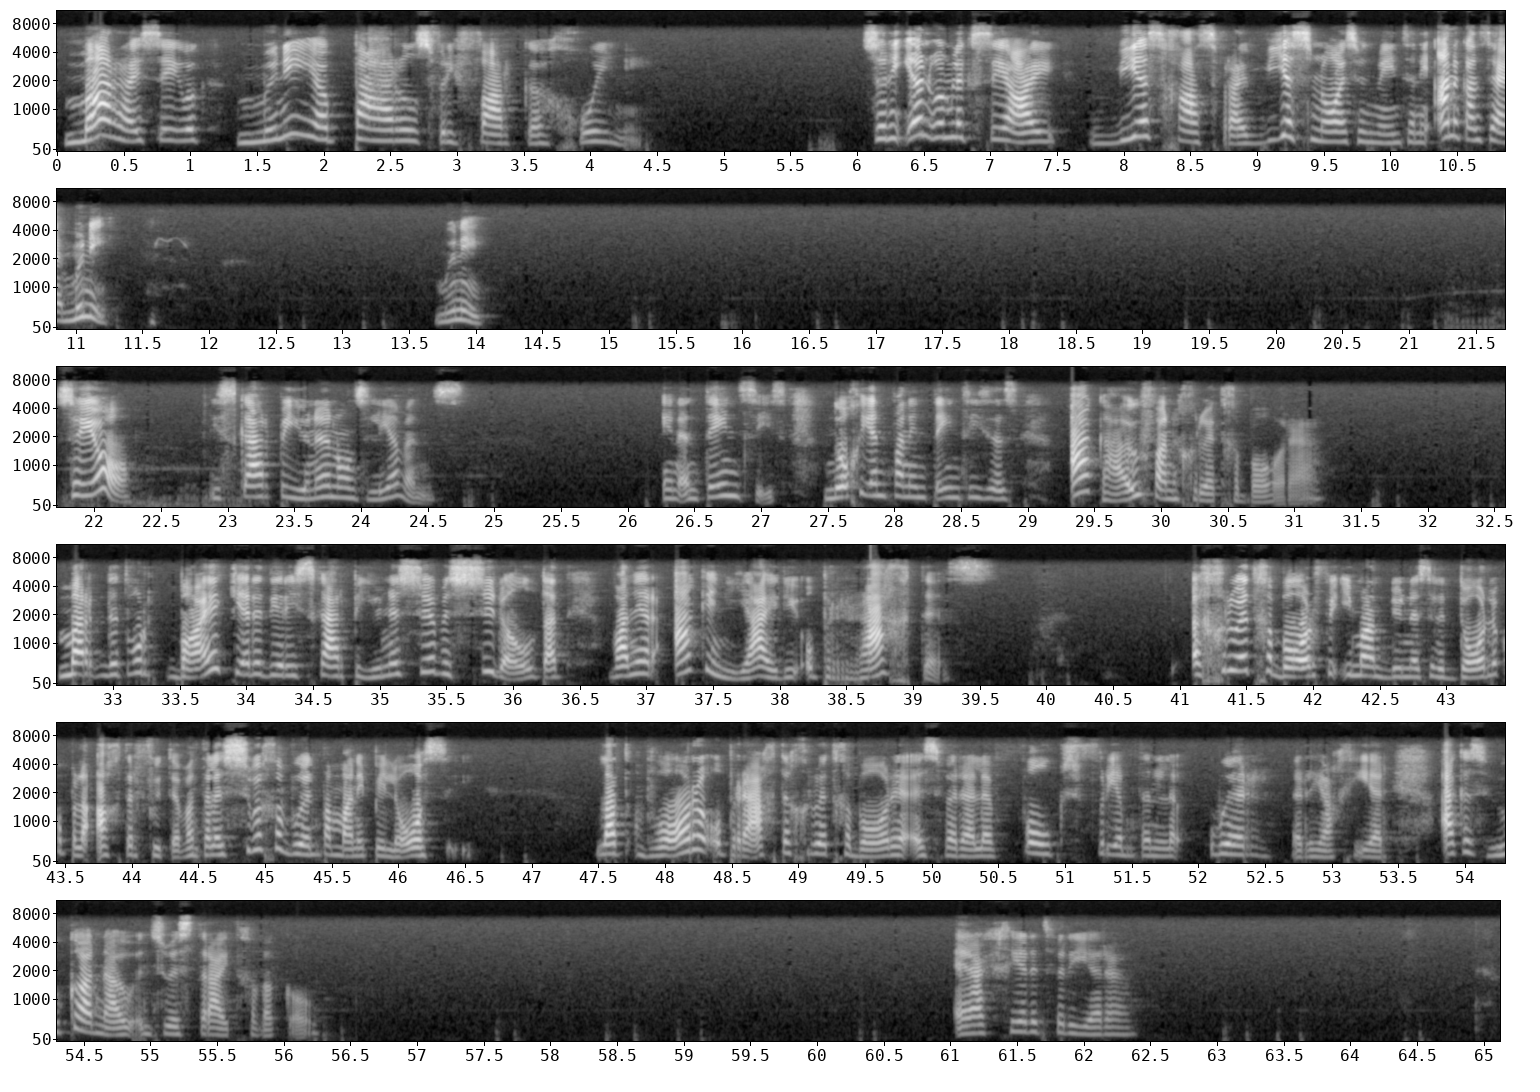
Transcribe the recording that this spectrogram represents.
Maar hy sê ook moenie jou parels vir die varke gooi nie. So in die een oomblik sê hy wees gasvry, wees nice met mense en aan die ander kant sê hy moenie. Moenie. So ja, die skerpe joene in ons lewens en intensies. Nog een van intensies is ek hou van groot gebare. Maar dit word baie kere deur die skerpioene so besoedel dat wanneer ek en jy die opregtes 'n groot gebaar vir iemand doen is hulle dadelik op hulle agtervoete want hulle is so gewoond aan manipulasie laat ware opregte groot gebare is vir hulle volksvreemd en hulle oor reageer. Ek is hoe kan nou in so 'n stryd gewikkel en ek gee dit vir die Here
